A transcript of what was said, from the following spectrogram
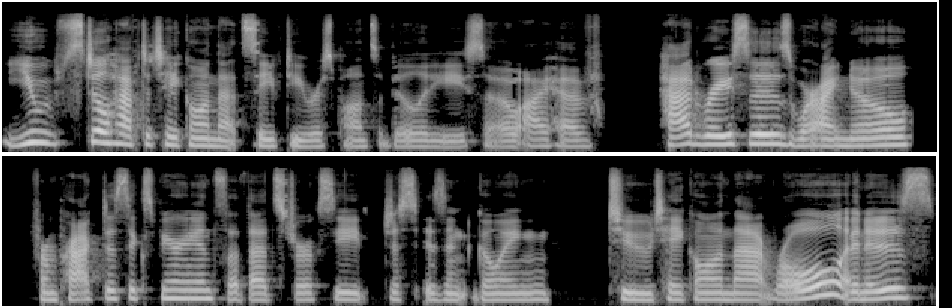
you still have to take on that safety responsibility. So I have had races where I know from practice experience that that stroke seat just isn't going to take on that role. And it is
